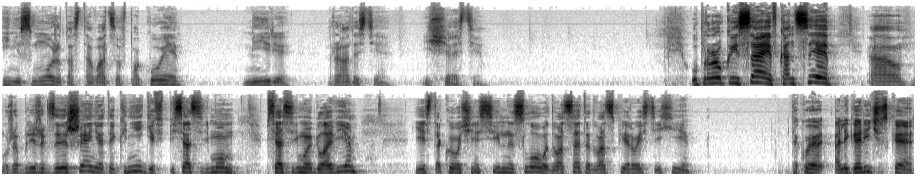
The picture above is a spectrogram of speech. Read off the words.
и не сможет оставаться в покое, мире, радости и счастье. У пророка Исаия в конце, а, уже ближе к завершению этой книги, в 57, 57 главе, есть такое очень сильное слово, 20-21 стихи, такое аллегорическое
